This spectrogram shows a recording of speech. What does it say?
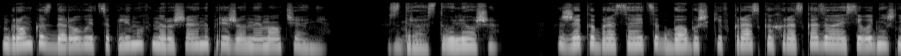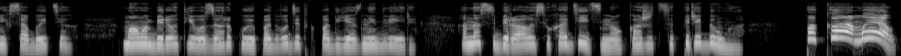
Громко здоровается Климов, нарушая напряженное молчание. «Здравствуй, Лёша». Жека бросается к бабушке в красках, рассказывая о сегодняшних событиях. Мама берет его за руку и подводит к подъездной двери. Она собиралась уходить, но, кажется, передумала — «Пока, Мэл!»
